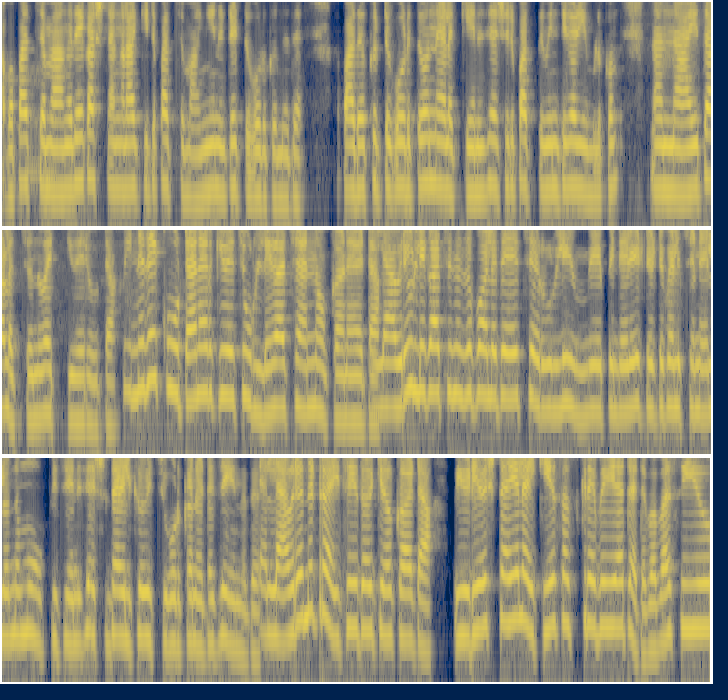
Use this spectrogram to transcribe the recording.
അപ്പോൾ പച്ചമാങ്ങതേ കഷ്ണങ്ങളാക്കിയിട്ട് പച്ചമാങ്ങയാണ് ഇട്ട് ഇട്ട് കൊടുക്കുന്നത്. അപ്പോൾ അതൊക്കെ ഇട്ട് കൊടുത്ത് ഒന്ന് ഇളക്കിയതിന് ശേഷം ഒരു പത്ത് മിനിറ്റ് കഴിയുമ്പോഴേക്കും നന്നായി തിളച്ചൊന്ന് വറ്റി വരും കേട്ടോ പിന്നെ ഇതേ കൂട്ടാൻ ഇറക്കി വെച്ച് ഉള്ളി കാച്ചാൻ നോക്കുകയാണ് കേട്ടോ. എല്ലാവരും ഉള്ളി കാച്ചുന്നത് പോലെ ദേ ചെറുള്ളിയും വേപ്പിന്റെ ഇല ഇട്ടിട്ട് വെളിച്ചെണ്ണയിൽ ഒന്ന് മൂപ്പിച്ചതിന് ശേഷം അതിലേക്ക് ഒഴിച്ചു കൊടുക്കാനായിട്ട് ചെയ്യുന്നത്. എല്ലാവരും ഒന്ന് ട്രൈ ചെയ്ത് നോക്കി നോക്കാം കേട്ടോ. വീഡിയോ ഇഷ്ടമായി ലൈക്ക് ചെയ്യുക സബ്സ്ക്രൈബ് ചെയ്യുക. ടാറ്റ ബൈ സി യു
